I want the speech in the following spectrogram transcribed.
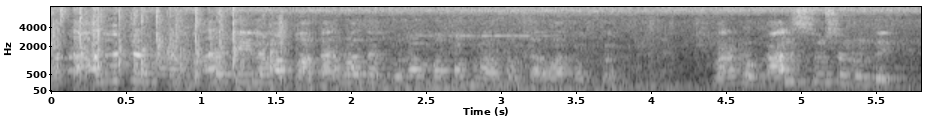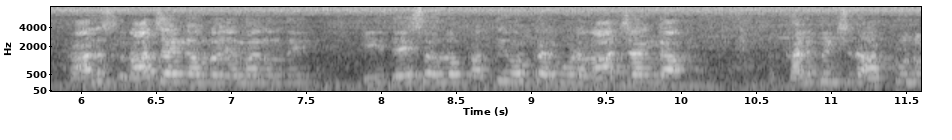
మన ఆలోచన మన భారతీయులం అబ్బా తర్వాత కులం మతం ప్రాంతం తర్వాత వస్తుంది మనకు కాన్స్టిట్యూషన్ ఉంది. కాన్స్ రాజ్యాంగంలో ఏమైనా ఉంది? ఈ దేశంలో ప్రతి ఒక్కరు కూడా రాజ్యాంగ కల్పించిన హక్కులు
